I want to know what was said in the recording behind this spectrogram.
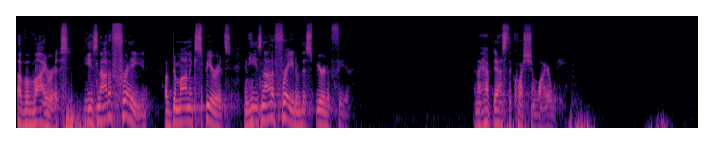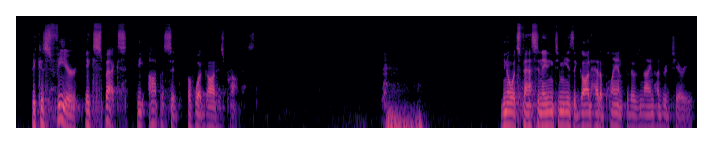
of a virus. He is not afraid of demonic spirits, and he is not afraid of the spirit of fear. And I have to ask the question why are we? Because fear expects the opposite of what God has promised. You know what's fascinating to me is that God had a plan for those 900 chariots.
